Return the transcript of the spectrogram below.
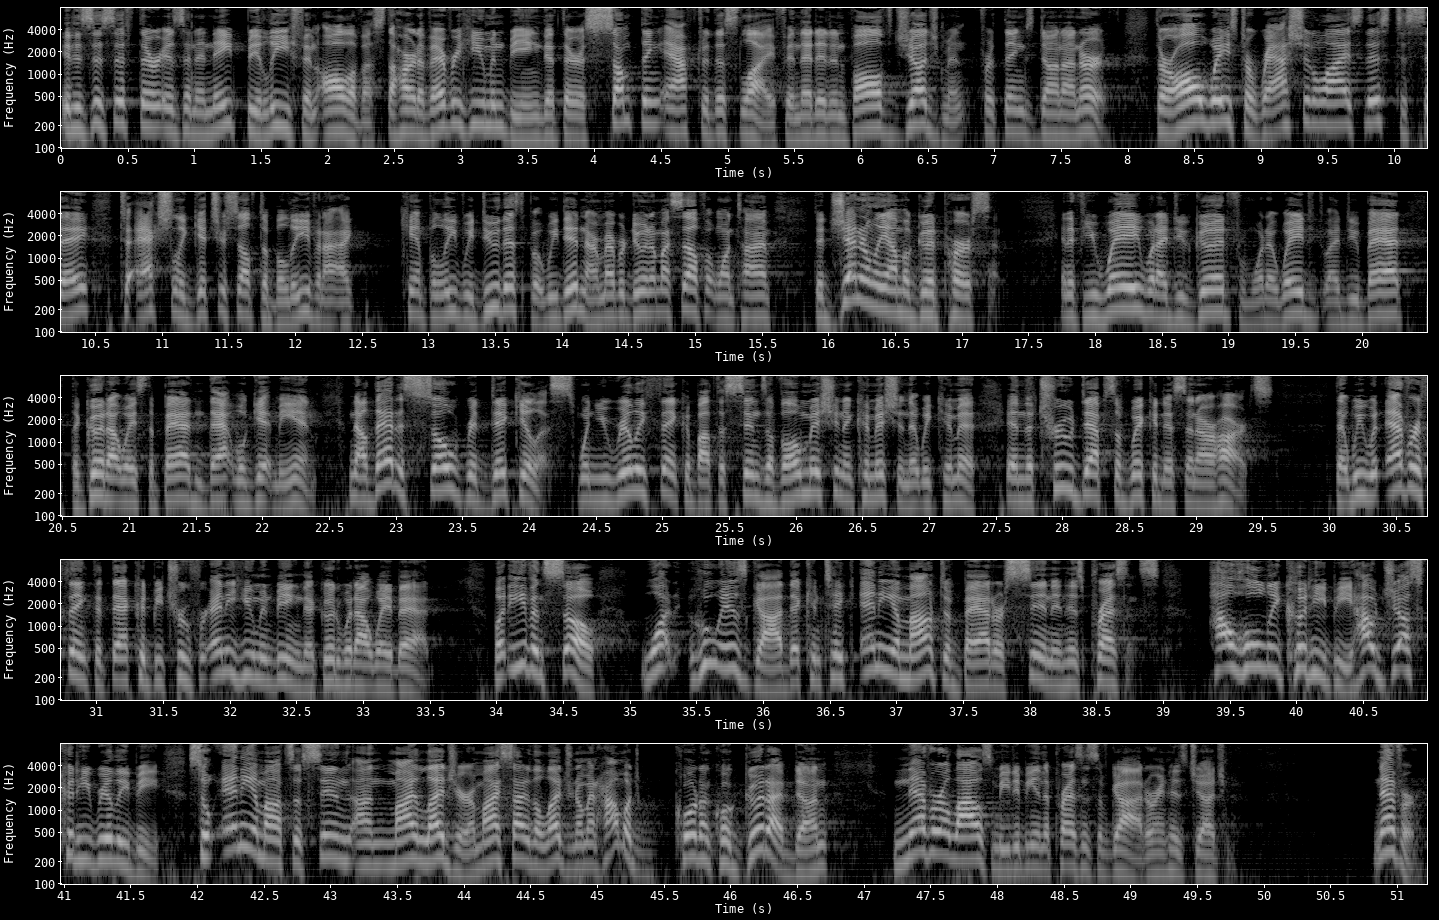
It is as if there is an innate belief in all of us, the heart of every human being, that there is something after this life and that it involves judgment for things done on earth. There are all ways to rationalize this, to say, to actually get yourself to believe, and I can't believe we do this, but we did, and I remember doing it myself at one time, that generally I'm a good person. And if you weigh what I do good from what I weigh what I do bad, the good outweighs the bad, and that will get me in. Now, that is so ridiculous when you really think about the sins of omission and commission that we commit and the true depths of wickedness in our hearts that we would ever think that that could be true for any human being, that good would outweigh bad. But even so, what, who is God that can take any amount of bad or sin in his presence? How holy could he be? How just could he really be? So, any amounts of sin on my ledger, on my side of the ledger, no matter how much quote unquote good I've done, never allows me to be in the presence of God or in his judgment. Never.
